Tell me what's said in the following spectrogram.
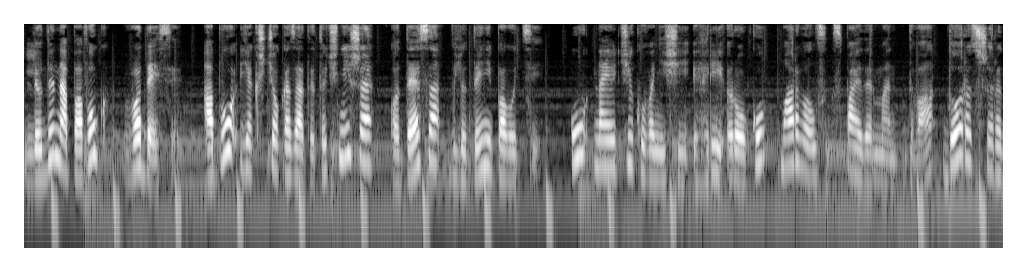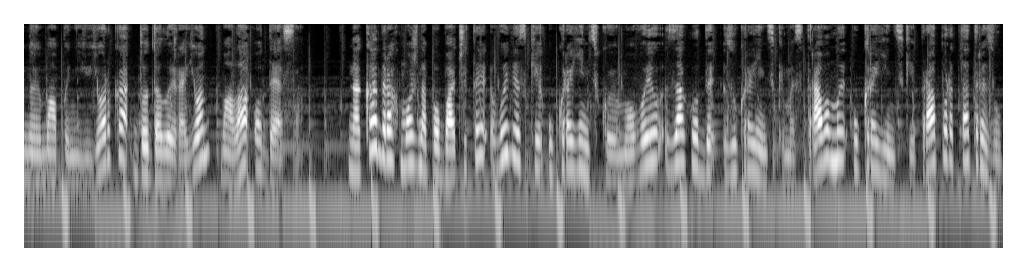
людина павук в Одесі. Або, якщо казати точніше, Одеса в людині павуці. У найочікуванішій грі року Marvel's Spider-Man 2 до розширеної мапи Нью-Йорка додали район Мала Одеса. На кадрах можна побачити вивіски українською мовою, заклади з українськими стравами, український прапор та тризуб.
